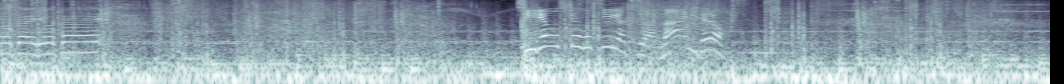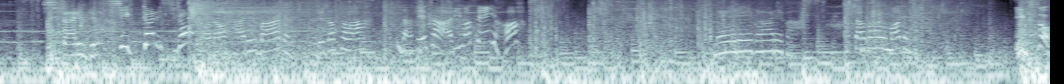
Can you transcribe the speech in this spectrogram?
了解了解。治療してほしいやつは前に出ろ。視界量しっかりしろ。このハルバードの鋭さは伊達じゃありませんよ命令があれば従うまで。行くぞ。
